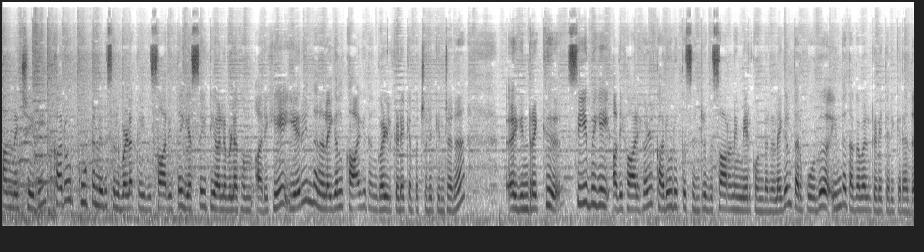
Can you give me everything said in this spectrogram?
அண்மை செய்தி கரூர் கூட்ட நெரிசல் வழக்கை விசாரித்த எஸ்ஐடி அலுவலகம் அருகே எரிந்த நிலையில் காகிதங்கள் கிடைக்கப்பெற்றிருக்கின்றன அஹ், இன்றைக்கு சிபிஐ அதிகாரிகள் கரூருக்கு சென்று விசாரணை மேற்கொண்ட நிலையில் தற்போது இந்த தகவல் கிடைத்திருக்கிறது.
